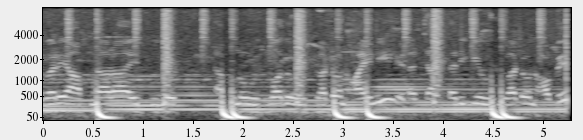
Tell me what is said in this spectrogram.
এবারে আপনারা এই পুজো এখনও উদ্বোধন উদ্ঘাটন হয়নি, এটা চার তারিখে উদ্ঘাটন হবে।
